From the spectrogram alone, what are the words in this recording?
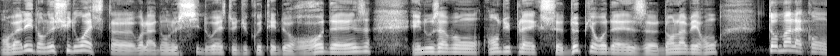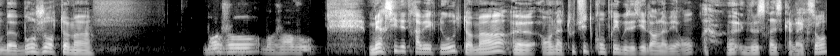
On va aller dans le sud-ouest, euh, voilà, dans le sud-ouest du côté de Rodez. Et nous avons en duplex depuis Rodez, dans l'Aveyron, Thomas Lacombe. Bonjour Thomas. Bonjour, bonjour à vous. Merci d'être avec nous, Thomas. Euh, on a tout de suite compris que vous étiez dans l'Aveyron, ne serait-ce qu'à l'accent.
